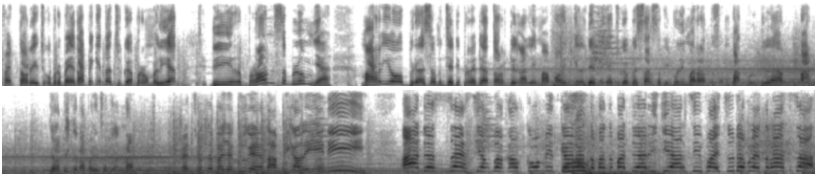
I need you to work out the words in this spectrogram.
factory cukup berbahaya. Tapi kita juga perlu melihat di round sebelumnya Mario berhasil menjadi predator dengan 5 poin kill damage-nya juga besar 1548. Tapi kenapa yang 16? Headshotnya banyak juga ya, tapi kali ini ada Ses yang bakal komit karena teman-teman dari GRC Fight sudah mulai terasa.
